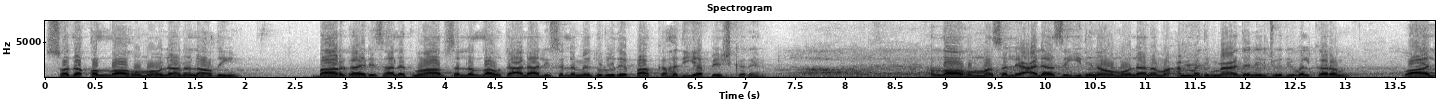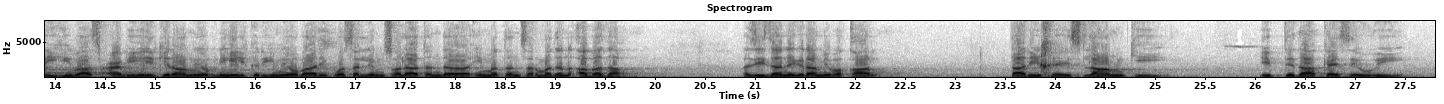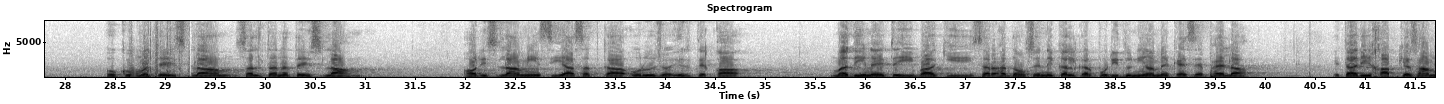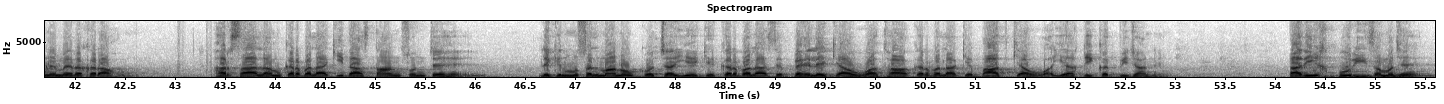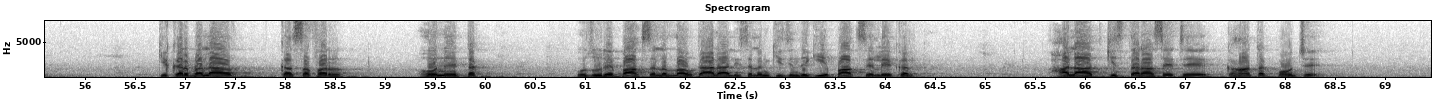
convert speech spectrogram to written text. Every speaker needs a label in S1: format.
S1: रुहमाउ बैनहुम सदक़ल्लाहु मौलाना अज़ीम बारगाह रिसालत में आप सल्लल्लाहु ताला में दुरूद पाक का हदिया पेश करें। अल्लाहुम्मा सल्लि अला सय्यिदिना व मौलाना मुहम्मद मअदनिल जुदी वल करम व आलिहि व अस्हाबिहिल किराम सरमदन अबदा। अजीज़ान गिरामी वक़ार, तारीख़ इस्लाम की इब्तदा कैसे हुई? हुकूमत इस्लाम, सल्तनत इस्लाम और इस्लामी सियासत का उरूज इरतका मदीन तयबा की सरहदों से निकल कर पूरी दुनिया में कैसे फैला, ये तारीख़ आपके सामने मैं रख रहा हूँ। हर साल हम करबला की दास्तान सुनते हैं, लेकिन मुसलमानों को चाहिए कि करबला से पहले क्या हुआ था, करबला के बाद क्या हुआ यह हकीकत भी जानें। तारीख़ पूरी समझें कि करबला का सफ़र होने तक हजूर पाक सल्लल्लाहु अलैहि वसल्लम की ज़िंदगी पाक से लेकर हालात किस तरह से थे, कहाँ तक पहुँचे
